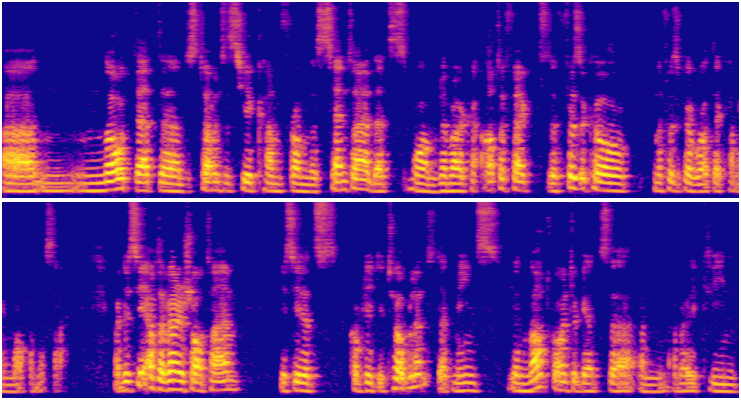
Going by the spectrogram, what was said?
uh, note that the disturbances here come from the center. That's more numerical artifact. The physical, in the physical world, they're coming more from the side. But you see, after a very short time, you see it's completely turbulent. That means you're not going to get uh, um, a very clean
